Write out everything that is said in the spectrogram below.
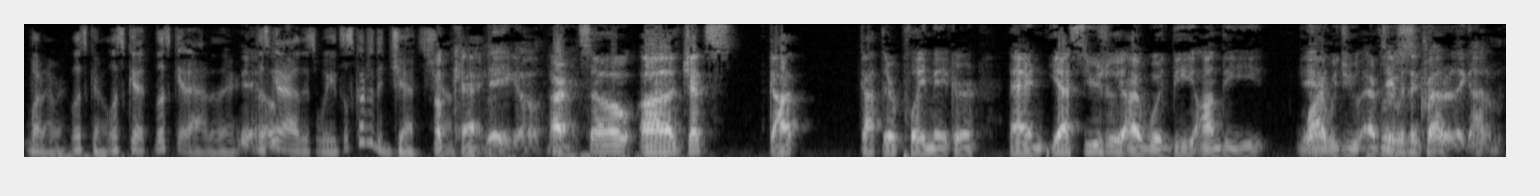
whatever. Let's go. Let's get, let's get out of there. Yeah, let's okay. get out of this weeds. Let's go to the Jets. Joe. Okay. there you go. All right. So, uh, Jets got, got their playmaker. And yes, usually I would be on the, why Yeah. would you ever, Jameson Crowder, they got him.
